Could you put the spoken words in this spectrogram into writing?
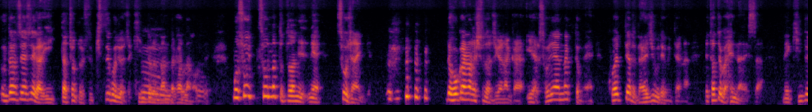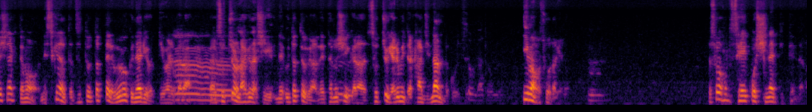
歌の先生が言ったちょっときついこと言うじゃん、筋トレなんだかんだのって。もうそういそうなった途端にね、そうじゃないんだよ。で、他の人たちがなんか、いや、それやんなくてもね、こうやってやれば大丈夫だよみたいな。で例えば変な話さ、ね、筋トレしなくても、ね、好きな歌ずっと歌ってれば上手くなるよって言われたら、うんそっちの楽だし、ね、歌ってるからね、楽しいから、そっちをやるみたいな感じになるんだ、こいつ今はそうだけど。それは本当成功しないって言ってんだか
